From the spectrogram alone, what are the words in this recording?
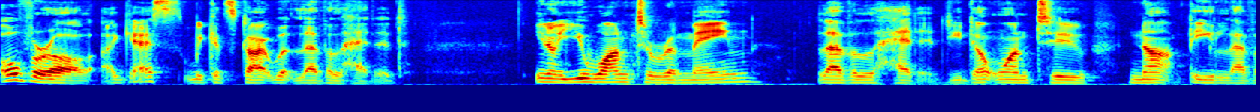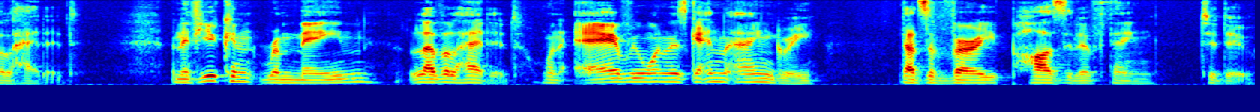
overall, I guess we could start with level headed. You know, you want to remain level headed. You don't want to not be level headed. And if you can remain level headed when everyone is getting angry, that's a very positive thing to do.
